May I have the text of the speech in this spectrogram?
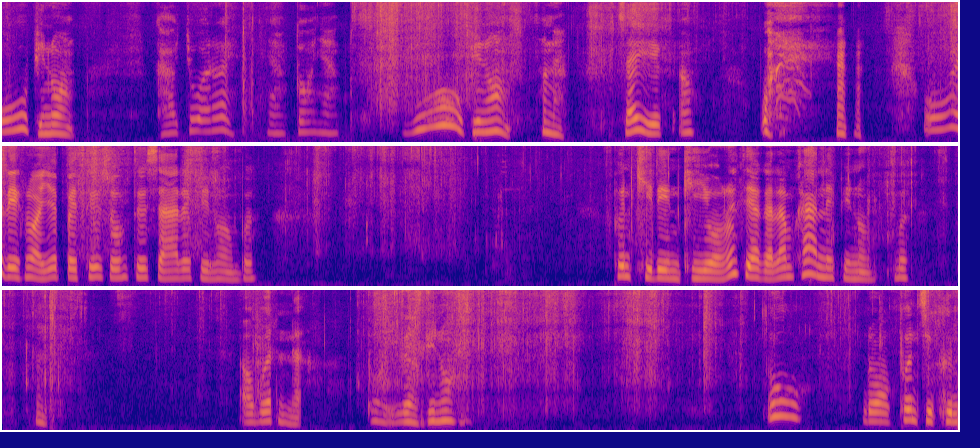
อ้พี่น้องขาวจั่วเลยยางตัวยางโอ้พี่น้องนั่นน่ะใส่อีกเอาโอ้ยโอ้ยเด็กหน่อยอย่าไปถือสมถือสาเด้อพี่น้องเบิ่งเพิ่นขี้ดินขี้ออกนั่นเสียกับลำคาญเลยพี่น้องเบิ่งอืมเอาเบิดนั่นล่ะปล่อยแล้วพี่น้องโอ้ดอกเพิ่อนสิขึ้น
